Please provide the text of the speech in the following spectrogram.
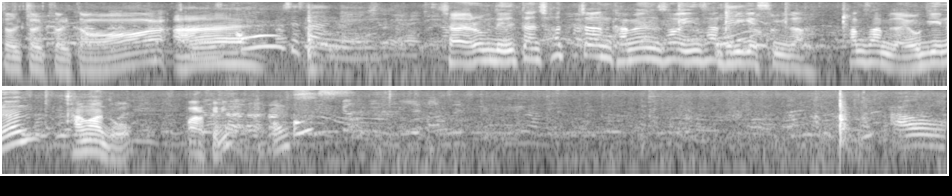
똘똘똘똘. 아. 어 세상에. 자, 여러분들 일단 첫 잔 가면서 인사드리겠습니다. 감사합니다. 여기는 강화도 빠라피리 뽕스. 아우.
